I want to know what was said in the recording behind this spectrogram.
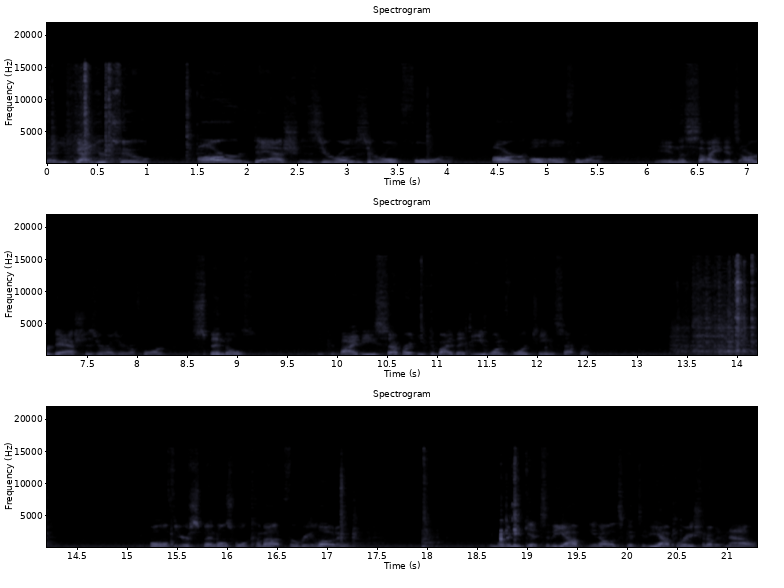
Okay, you've got your two R-004, R004. In the site, it's R-004 spindles. You can buy these separate. You can buy that E114 separate. Both your spindles will come out for reloading. And we're going to get to the op you know, let's get to the operation of it now.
